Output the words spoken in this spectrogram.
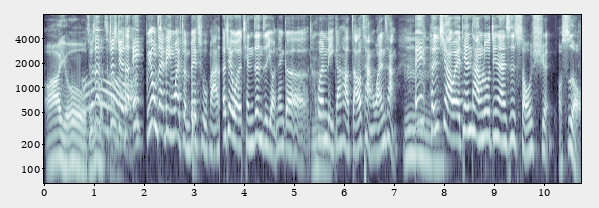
哎呦，就是就是觉得哎、不用再另外准备处罚。而且我前阵子有那个婚礼，刚好早场晚场，哎、很巧哎、天堂路竟然是首选，哦是哦，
